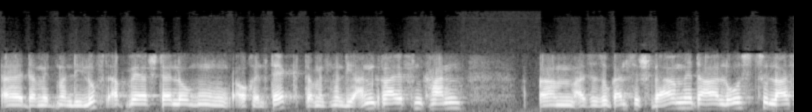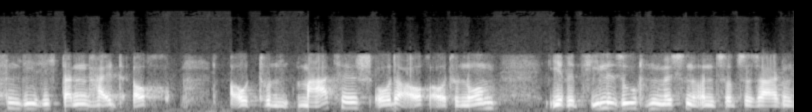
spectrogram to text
äh, damit man die Luftabwehrstellungen auch entdeckt, damit man die angreifen kann. Ähm, also so ganze Schwärme da loszulassen, die sich dann halt auch automatisch oder auch autonom ihre Ziele suchen müssen und sozusagen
